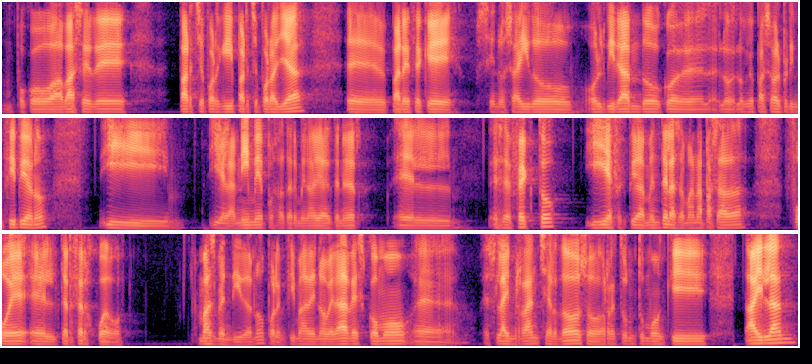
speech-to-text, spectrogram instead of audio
un poco a base de parche por aquí, parche por allá, eh, parece que se nos ha ido olvidando lo, que pasó al principio, ¿no? Y, el anime pues ha terminado ya de tener ese efecto y efectivamente la semana pasada fue el tercer juego más vendido, ¿no? Por encima de novedades como eh, Slime Rancher 2 o Return to Monkey Island,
